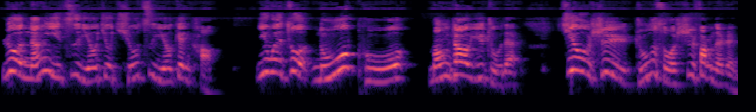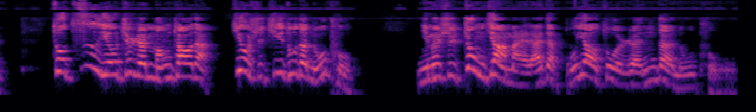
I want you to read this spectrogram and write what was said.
若能以自由，就求自由更好。因为做奴仆蒙召于主的，就是主所释放的人；做自由之人蒙召的，就是基督的奴仆。你们是重价买来的，不要做人的奴仆。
